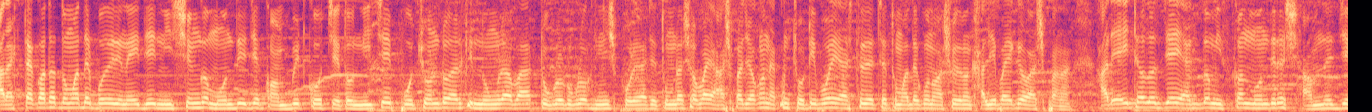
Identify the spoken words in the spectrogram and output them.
আর একটা কথা তোমাদের বলে দিন, এই যে নৃসিংহ মন্দির যে কমপ্লিট করছে, তো নিচে প্রচণ্ড আর কি নোংরা বা টুকরো টুকরো জিনিস পড়ে আছে। তোমরা সবাই আসবা যখন, এখন চটি পরে আসতে যাচ্ছে, তোমাদের কোনো অসুবিধা খালি পায়ে কেউ আসবা না। আর এইটা হলো যে একদম ইস্কন মন্দিরের সামনের যে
